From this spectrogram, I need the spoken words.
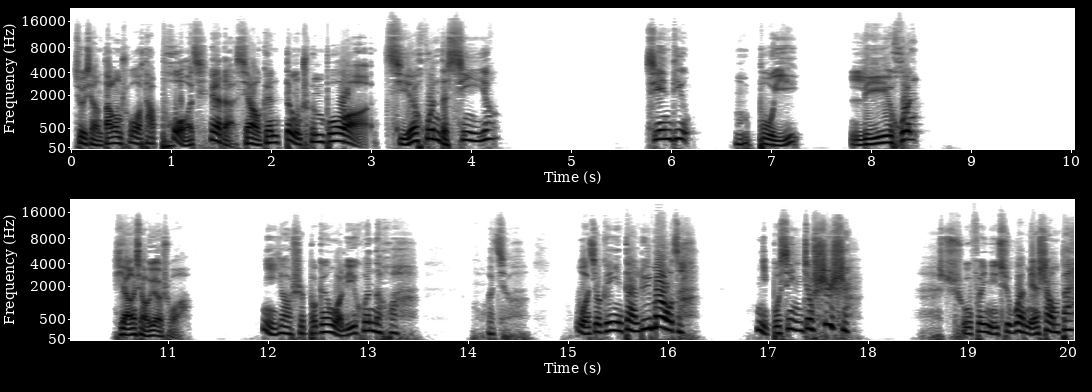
就像当初她迫切的想要跟邓春波结婚的心一样，坚定不移离婚。杨小月说：“你要是不跟我离婚的话，我就我就给你戴绿帽子。你不信你就试试。除非你去外面上班，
